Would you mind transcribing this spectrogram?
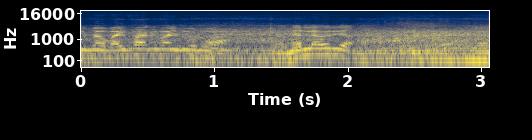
இப்போ வைஃபாக்கு வாங்கிட்டு வருவோம் நல்லா வருதா ஆ.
